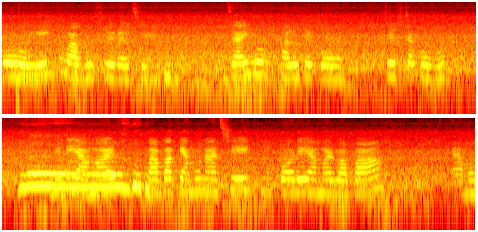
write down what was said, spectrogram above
তো এই তো বাবু শুয়ে রয়েছে। যাই হোক, ভালো থেকো, চেষ্টা করব। দিদি, আমার বাবা কেমন আছে? কি করে আমার বাবা? এমন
